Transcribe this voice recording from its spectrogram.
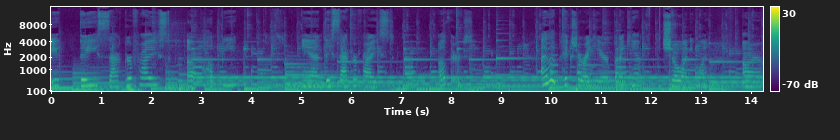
it they sacrificed a puppy, and they sacrificed others. I have a picture right here, but I can't show anyone. Uh,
